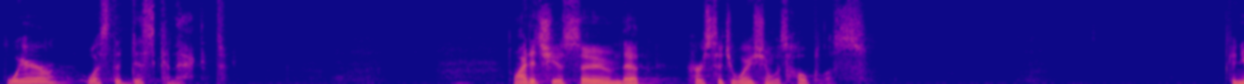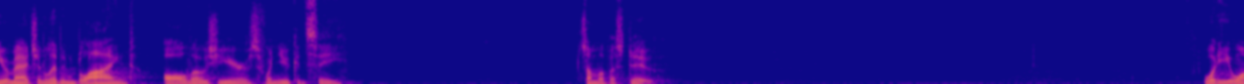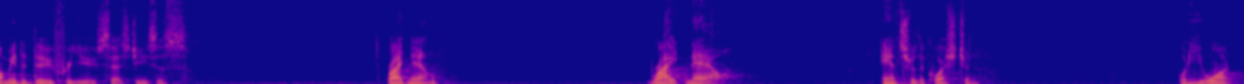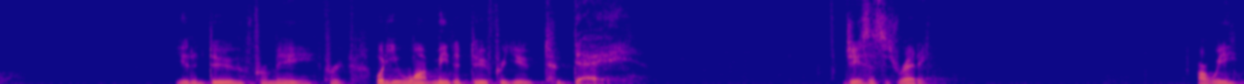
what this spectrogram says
Where was the disconnect? Why did she assume that her situation was hopeless? Can you imagine living blind all those years when you could see? Some of us do. What do you want me to do for you, says Jesus? Right now? Right now. Answer the question. What do you want you to do for me? For what do you want me to do for you today? Jesus is ready. Are we?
